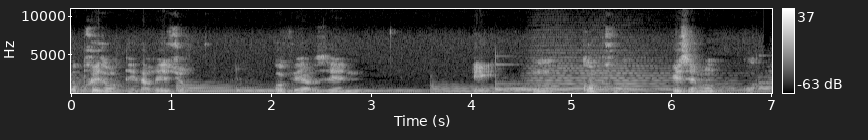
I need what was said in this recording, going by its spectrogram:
représenter la région auvergne et on comprend aisément pourquoi.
